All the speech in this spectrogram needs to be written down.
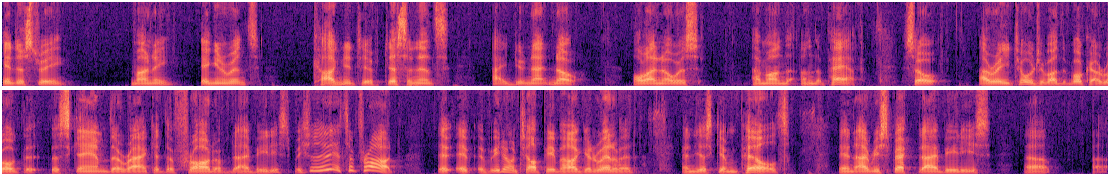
Industry, money, ignorance, cognitive dissonance, I do not know. All I know is I'm on the, on the path. So I already told you about the book I wrote, the, the scam, the racket, the fraud of diabetes. Because it's a fraud. If, if we don't tell people how to get rid of it and just give them pills, and I respect diabetes, uh, uh,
